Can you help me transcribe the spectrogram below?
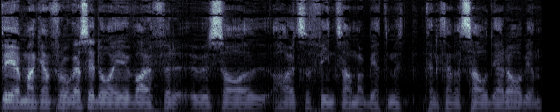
det man kan fråga sig då är ju varför USA har ett så fint samarbete med till exempel Saudiarabien.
